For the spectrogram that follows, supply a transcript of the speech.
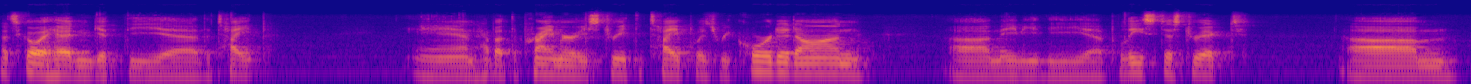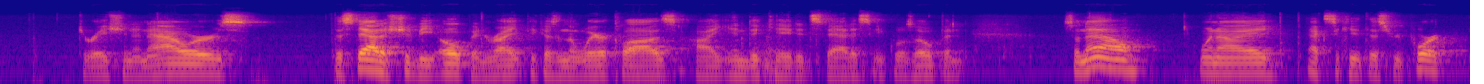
let's go ahead and get the, uh, the type. And how about the primary street the type was recorded on? uh, maybe the uh, police district, um, duration in hours. The status should be open, right? Because in the where clause, I indicated status equals open. So now, when I execute this report,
